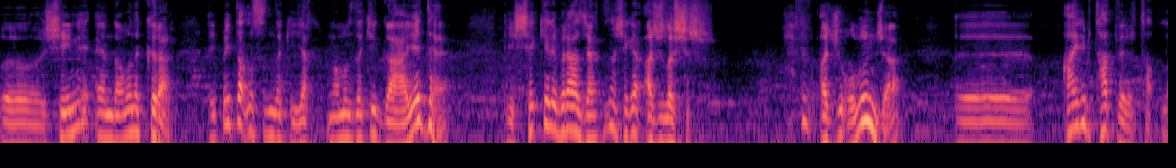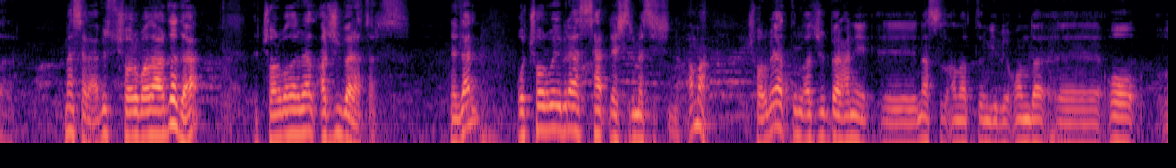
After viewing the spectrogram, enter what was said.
e, şeyini endamını kırar. Ekmek tatlısındaki yakmamızdaki gaye de e, şekeri biraz yaktığında şeker acılaşır. Hafif acı olunca e, ayrı bir tat verir tatlılara. Mesela biz çorbalarda da e, çorbalara biraz acı biber atarız. Neden? O çorbayı biraz sertleştirmesi için. Ama çorba attığım acı biber hani e, nasıl anlattığım gibi onda e, o e,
